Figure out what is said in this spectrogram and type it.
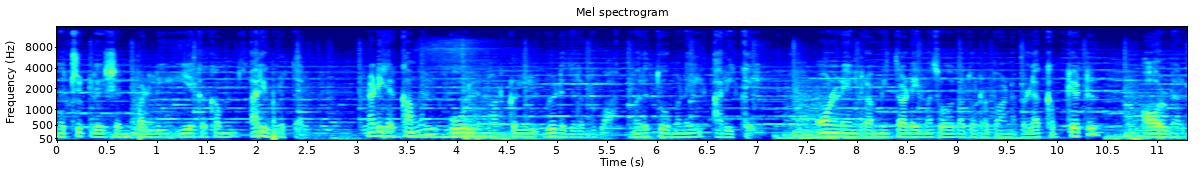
மெட்ரிகுலேஷன் பள்ளி இயக்ககம் அறிவுறுத்தல். நடிகர் கமல் ஓரிரு நாட்களில் வீடு திரும்புவார். மருத்துவமனை அறிக்கை. ஆன்லைன் ரம்மி தடை மசோதா தொடர்பான விளக்கம் கேட்டு ஆளுநர்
